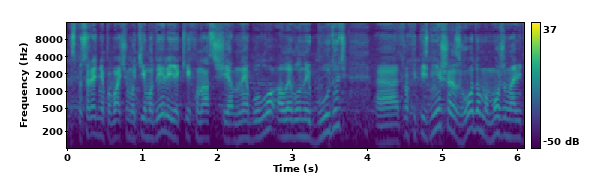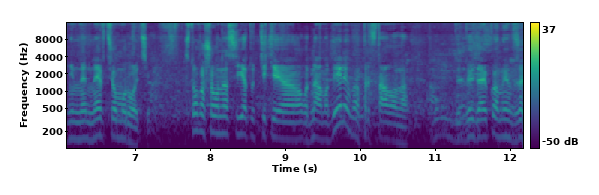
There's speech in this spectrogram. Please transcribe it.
Безпосередньо побачимо ті моделі, яких у нас ще не було, але вони будуть трохи пізніше, згодом, може навіть не- в цьому році. З того, що у нас є тут тільки одна модель представлена, до- якої ми вже,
